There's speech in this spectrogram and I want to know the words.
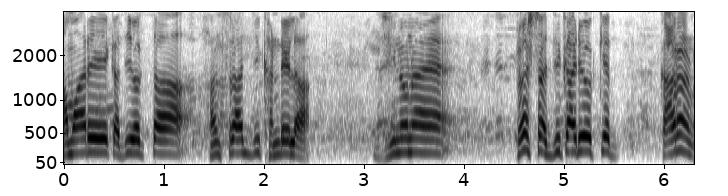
हमारे एक अधिवक्ता हंसराज जी खंडेला, जिन्होंने भ्रष्ट अधिकारियों के कारण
